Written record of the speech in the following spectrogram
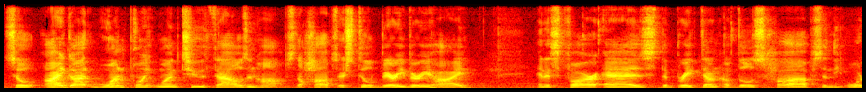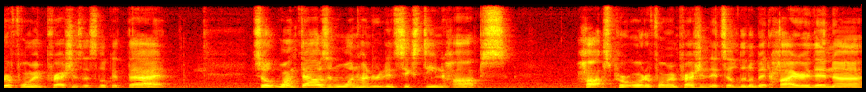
So I got 1.12 thousand hops. The hops are still very, very high. And as far as the breakdown of those hops and the order form impressions, let's look at that. So 1,116 hops. Hops per order form impression, it's a little bit higher than, uh,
